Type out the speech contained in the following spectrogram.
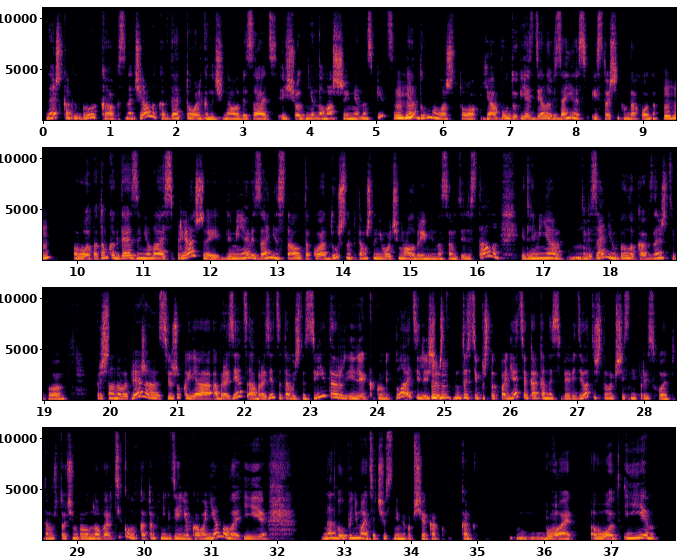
Знаешь, как было как? Сначала, когда я только начинала вязать еще не на машине, а на спицах, угу. я думала, что я буду, я сделаю вязание источником дохода. Угу. Вот. Потом, когда я занялась пряжей, для меня вязание стало такое отдушное, потому что у него очень мало времени на самом деле стало. И для меня вязание было как, знаешь, типа пришла новая пряжа, свяжу-ка я образец, а образец это обычно свитер или какое-нибудь платье или еще mm-hmm. что-то. Ну, то есть, типа, чтобы понять, а как она себя ведет и что вообще с ней происходит. Потому что очень было много артикулов, которых нигде ни у кого не было, и надо было понимать, а что с ними вообще, как, как бывает. Вот. И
